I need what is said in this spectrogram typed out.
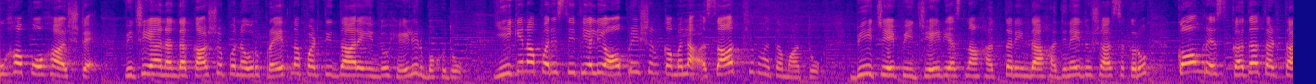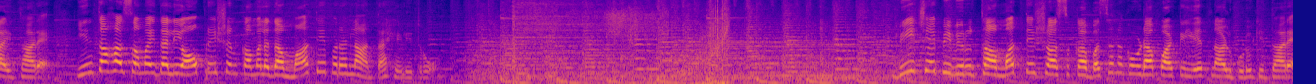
ಊಹಾಪೋಹ ಅಷ್ಟೇ. ವಿಜಯಾನಂದ ಕಾಶಪ್ಪನವರು ಪ್ರಯತ್ನ ಪಡ್ತಿದ್ದಾರೆ ಎಂದು ಹೇಳಿರಬಹುದು. ಈಗಿನ ಪರಿಸ್ಥಿತಿಯಲ್ಲಿ ಆಪರೇಷನ್ ಕಮಲ ಅಸಾಧ್ಯವಾದ ಮಾತು. ಬಿಜೆಪಿ, ಜೆಡಿಎಸ್ನ ಹತ್ತರಿಂದ ಹದಿನೈದು ಶಾಸಕರು ಕಾಂಗ್ರೆಸ್ ಕದ ತಟ್ತಾ ಇದ್ದಾರೆ. ಇಂತಹ ಸಮಯದಲ್ಲಿ ಆಪರೇಷನ್ ಕಮಲದ ಮಾತೇ ಬರಲ್ಲ ಅಂತ ಹೇಳಿದ್ರು. ಬಿಜೆಪಿ ವಿರುದ್ಧ ಮತ್ತೆ ಶಾಸಕ ಬಸನಗೌಡ ಪಾಟೀಲ್ ಯತ್ನಾಳ್ ಗುಡುಗಿದ್ದಾರೆ.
